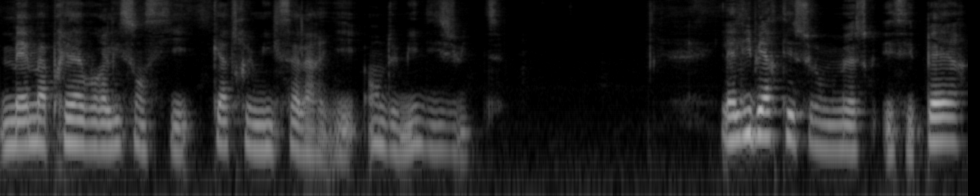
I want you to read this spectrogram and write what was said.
même après avoir licencié 4000 salariés en 2018. La liberté selon Musk et ses pairs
